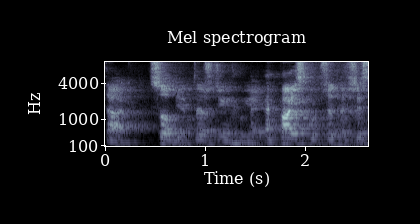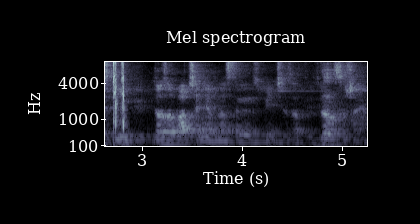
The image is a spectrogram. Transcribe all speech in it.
Tak, sobie też dziękuję i Państwu przede wszystkim. Do zobaczenia w następnym spięciu za tydzień. Do usłyszenia.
